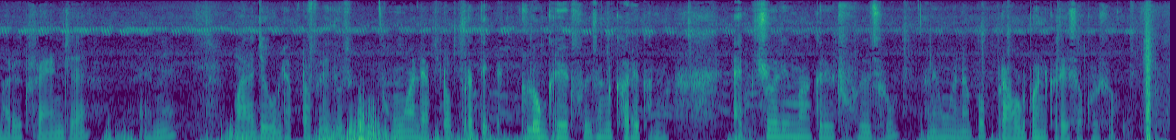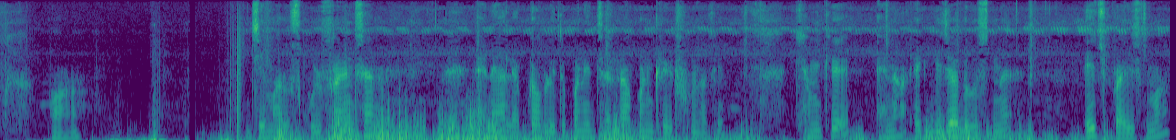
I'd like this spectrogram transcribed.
મારો એક ફ્રેન્ડ છે એને મારા જેવું લેપટોપ લીધું છે. હું આ લેપટોપ પ્રત્યે એટલો ગ્રેટફુલ છું ને ખરેખરમાં એકચ્યુઅલીમાં ગ્રેટફુલ છું અને હું એના પર પ્રાઉડ પણ કરી શકું છું. પણ જે મારું સ્કૂલ ફ્રેન્ડ છે ને, એને આ લેપટોપ લીધું પણ એ જરા પણ ગ્રેટફુલ નથી. કેમ કે એના એક બીજા દોસ્તને એ જ પ્રાઇસમાં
